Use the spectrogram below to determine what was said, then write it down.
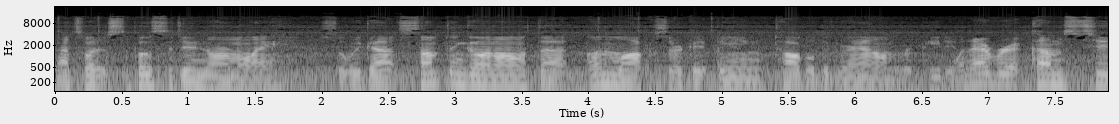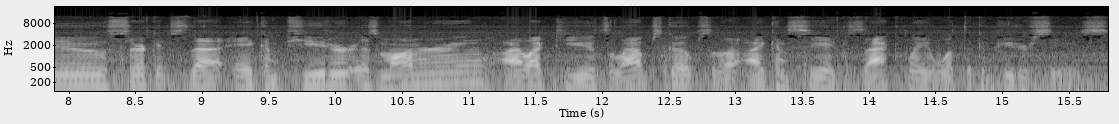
That's what it's supposed to do normally. So we got something going on with that unlock circuit being toggled to ground repeatedly. Whenever it comes to circuits that a computer is monitoring, I like to use the lab scope so that I can see exactly what the computer sees.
